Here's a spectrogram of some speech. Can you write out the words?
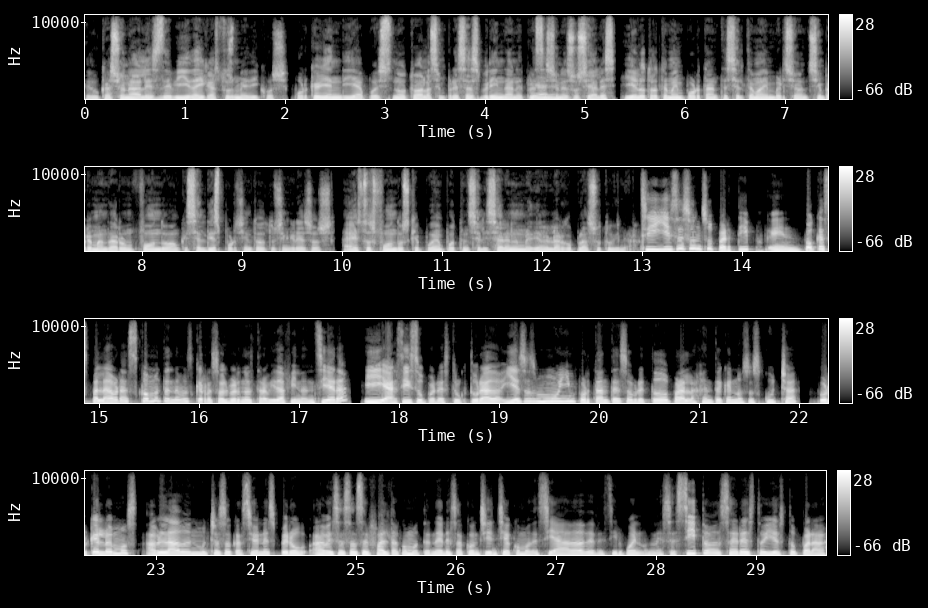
educacionales, de vida y gastos médicos, porque hoy en día, pues no todas las empresas brindan prestaciones sociales. Y el otro tema importante es el tema de inversión. Siempre mandar un fondo, aunque sea el 10% de tus ingresos, a estos fondos que pueden potencializar en el mediano y largo plazo tu dinero. Sí, y ese es un super tip, en pocas palabras, cómo tenemos que resolver nuestra vida financiera y así súper estructurado. Y eso es muy importante, sobre todo para la gente que nos escucha, porque lo hemos hablado en muchas ocasiones, pero a veces hace falta como tener esa conciencia, como decía Ada, de decir, bueno, necesito hacer esto y esto para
